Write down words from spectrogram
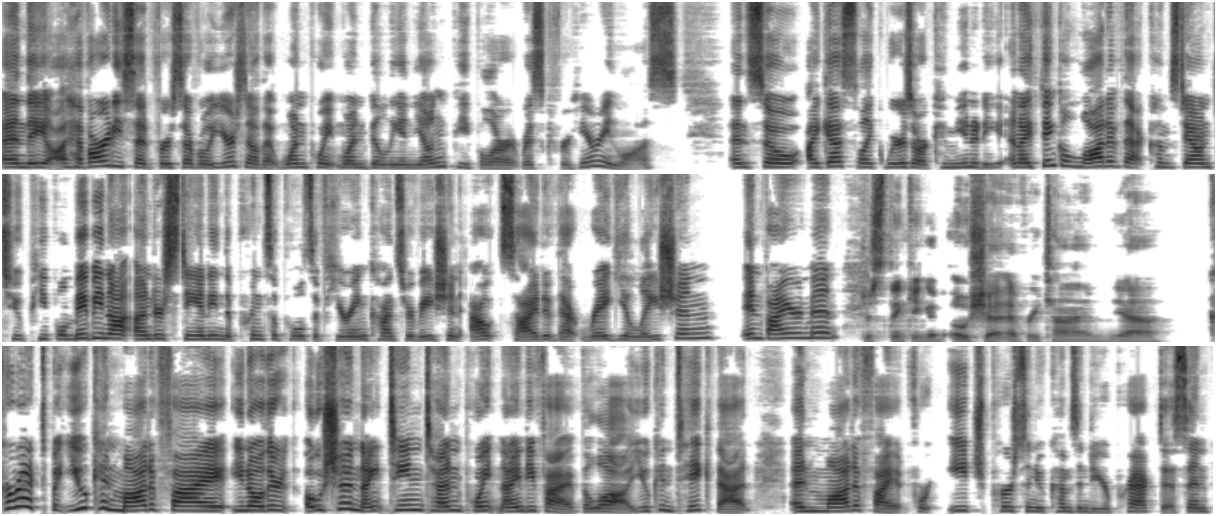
And they have already said for several years now that 1.1 billion young people are at risk for hearing loss. And so I guess like where's our community? And I think a lot of that comes down to people maybe not understanding the principles of hearing conservation outside of that regulation environment. Just thinking of OSHA every time. Yeah. Correct, but you can modify, you know, there's OSHA 1910.95, the law. You can take that and modify it for each person who comes into your practice. And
